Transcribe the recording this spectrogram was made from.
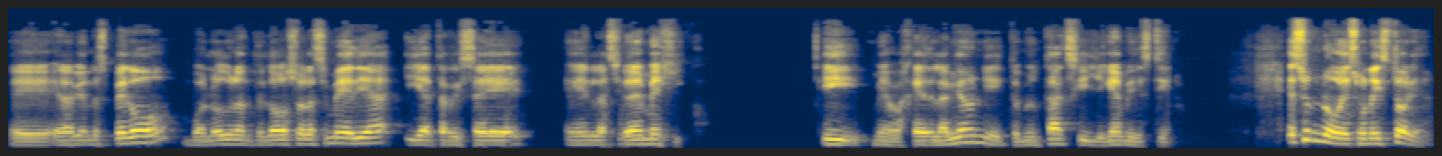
eh, el avión despegó, voló durante dos horas y media y aterricé en la Ciudad de México. Y me bajé del avión y tomé un taxi y llegué a mi destino. Eso no es una historia,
